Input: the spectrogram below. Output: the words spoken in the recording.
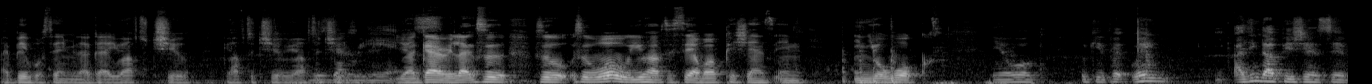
my babe was telling me that guy, you have to chill, you have to chill, you have to chill. You are guy relax. So so so what will you have to say about patience in in your work? in your work. Okay, when I think that patience self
